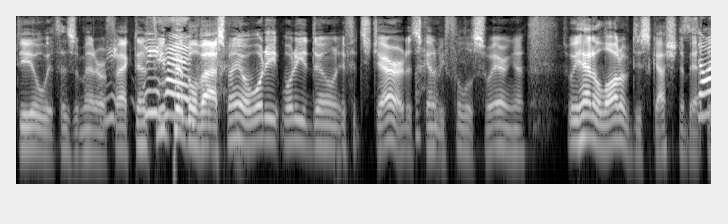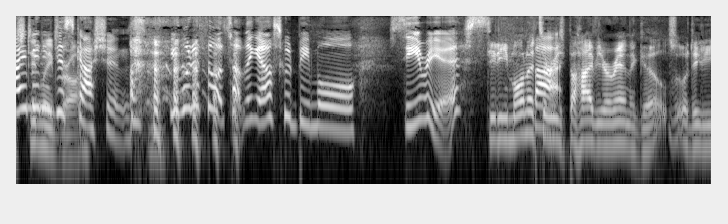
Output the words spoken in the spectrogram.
deal with, as a matter of We- fact. And a we few people have asked me, "Well, what are you, what are you doing if it's Jarrod? It's going to be full of swearing." Uh, So we had a lot of discussion about so this, didn't many we, Brian? discussions. you would have thought something else would be more serious. Did he monitor But- his behaviour around the girls, or did he?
